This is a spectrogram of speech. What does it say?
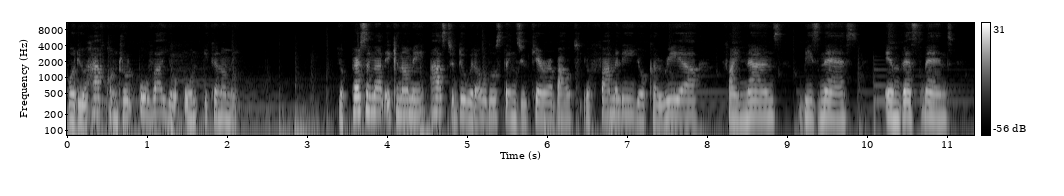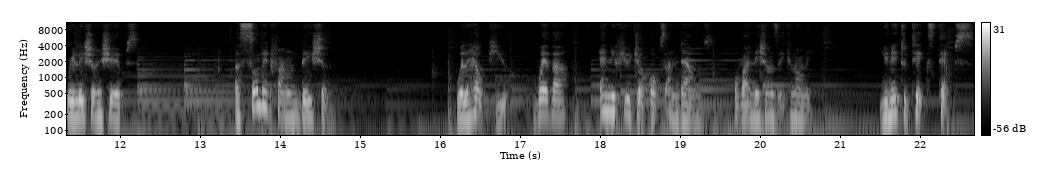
but you have control over your own economy. Your personal economy has to do with all those things you care about your family, your career, finance, business, investment, relationships. A solid foundation will help you weather any future ups and downs of our nation's economy. You need to take steps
